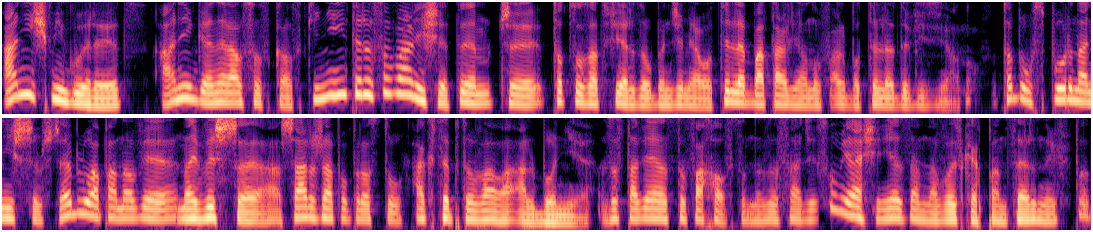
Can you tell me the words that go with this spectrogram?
ani Śmigły Ryc, ani generał Soskowski nie interesowali się tym, czy to, co zatwierdzą, będzie miało tyle batalionów albo tyle dywizjonów. To był spór na niższym szczeblu, a panowie najwyższa szarża po prostu akceptowała albo nie, zostawiając to fachowcom na zasadzie, w sumie ja się nie znam na wojskach pancernych, to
